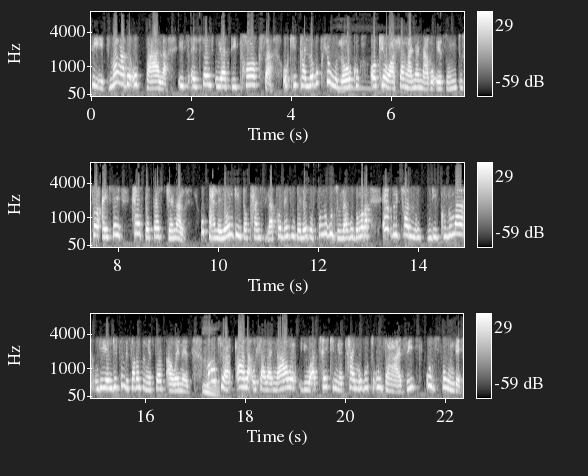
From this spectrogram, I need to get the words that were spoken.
see it ma ngabe ukubhala it's a sense uyadetoxa ukhipha lobu buhlungu lokhu okhe wahlangana nabo as umuntu so i say have the first journal ubhale yonke into phansi lapho lezi zinto lezo ufuna ukudlula kuzo ngoba every time ngikhuluma ngiye ngifundisa abantu nge-self awareness ma uthi uyaqala uhlala nawe you are taking your time ukuthi uzazi uzifunde.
